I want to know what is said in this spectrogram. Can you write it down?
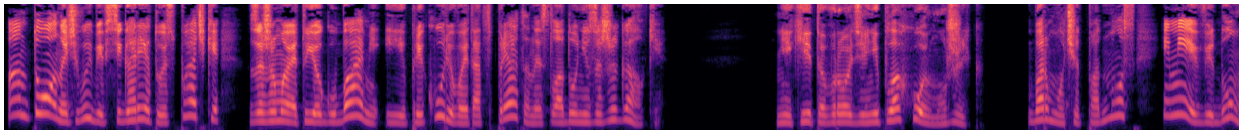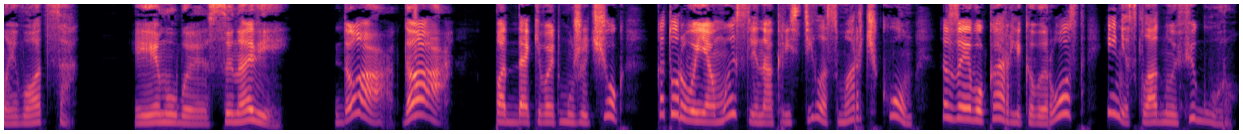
Антоныч, выбив сигарету из пачки, зажимает ее губами и прикуривает от спрятанной с ладони зажигалки. «Никита вроде неплохой мужик», — бормочет под нос, имея в виду моего отца. «Ему бы сыновей». «Да, да!» Поддакивает мужичок, которого я мысленно окрестила сморчком за его карликовый рост и нескладную фигуру.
